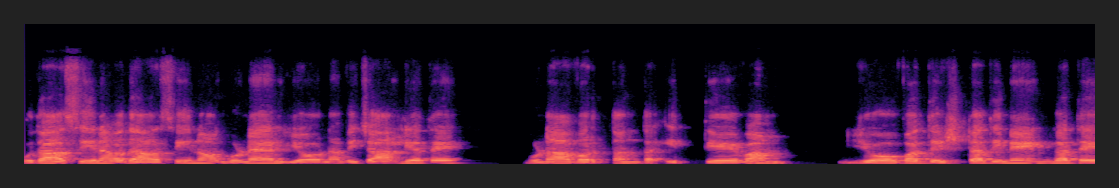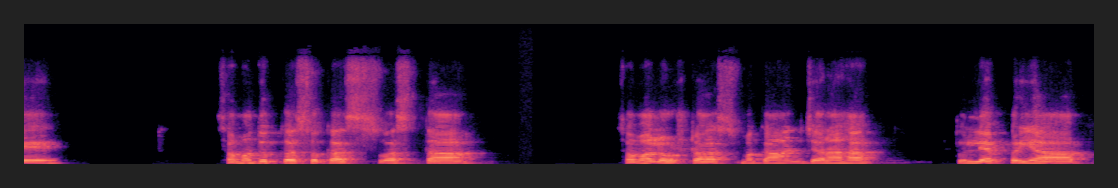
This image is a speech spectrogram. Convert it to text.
उदासीनवदासीनो गुणैर्यो न विचाल्यते गुणा वर्तन्त इत्येवं योऽवतिष्ठति नेङ्गते। समदुःखसुखस्वस्था, समलोष्टास्मकाञ्चनः, तुल्यप्रिया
